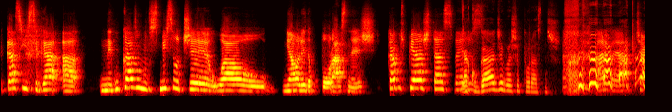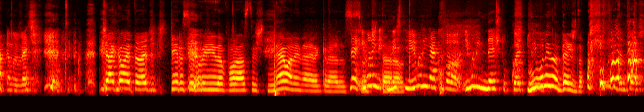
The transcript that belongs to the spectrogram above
така си и сега. А, не го казвам в смисъл, че вау, няма ли да пораснеш. Как успяваш тази свежа? А кога джеба ще пораснеш? Аре, бе, аре, чакаме вече. Чакаме те вече 40 години да пораснеш. Няма ли най-накрая да се Не, има ли, наистина, има ли някаква, има ли нещо, което... Има ли надежда? Има ли нещо?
